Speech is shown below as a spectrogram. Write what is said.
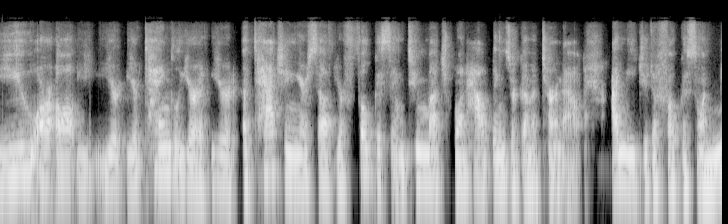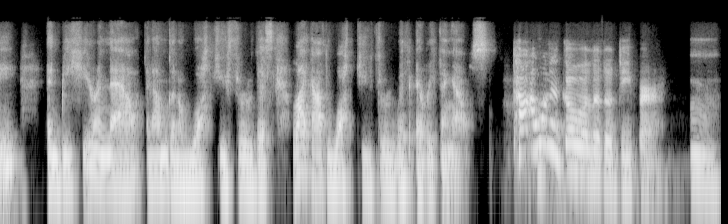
you are all you're you're tangled you're you're attaching yourself you're focusing too much on how things are going to turn out. I need you to focus on me and be here and now and i'm going to walk you through this like i've walked you through with everything else. I want to go a little deeper mm.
